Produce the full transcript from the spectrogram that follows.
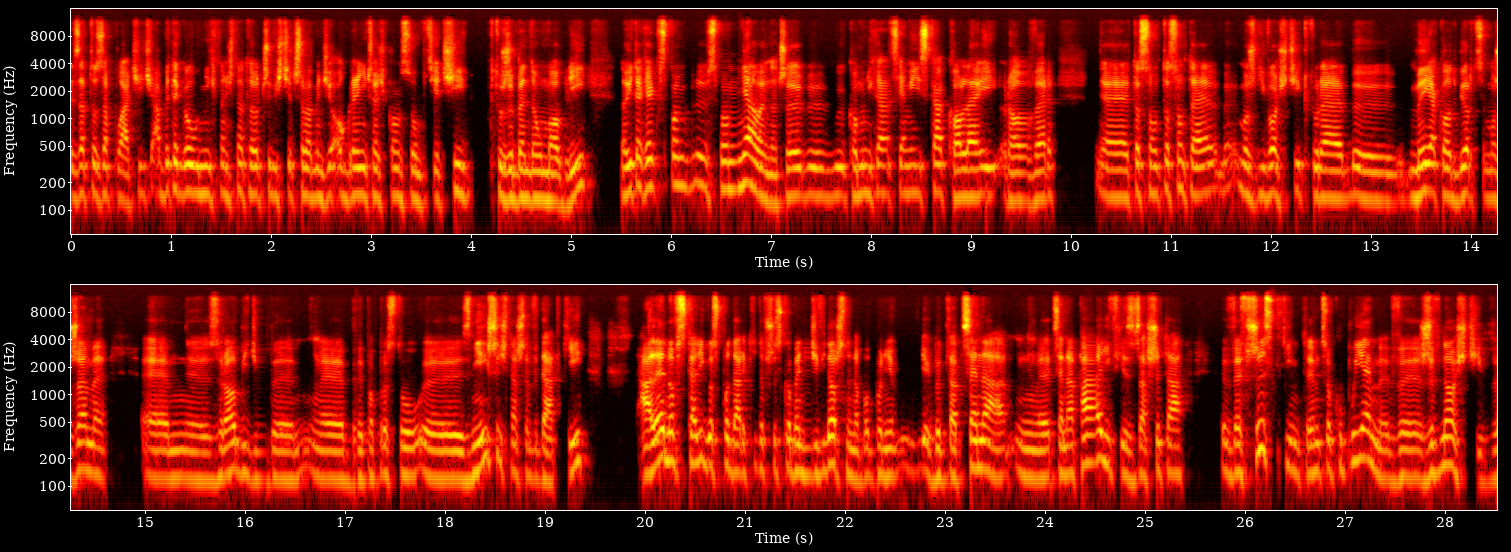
za to zapłacić. Aby tego uniknąć, no to oczywiście trzeba będzie ograniczać konsumpcję, ci, którzy będą mogli. No i tak jak wspomniałem, znaczy komunikacja miejska, kolej, rower, E, to są, to są te możliwości, które y, my jako odbiorcy możemy zrobić, by, e, by po prostu y, zmniejszyć nasze wydatki, ale no w skali gospodarki to wszystko będzie widoczne, no bo jakby ta cena, cena paliw jest zaszyta we wszystkim tym, co kupujemy w żywności, w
